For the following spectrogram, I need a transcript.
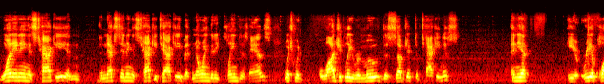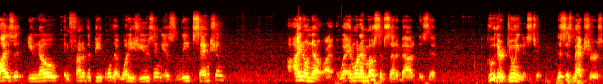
one inning is tacky and the next inning is tacky tacky, but knowing that he cleaned his hands, which would logically remove the subject of tackiness, and yet he reapplies it. You know, in front of the people that what he's using is league sanctioned. I don't know. I, and what I'm most upset about is that who they're doing this to. This is Max Scherzer.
